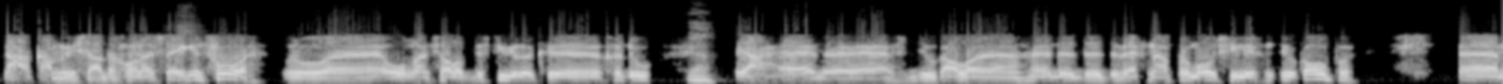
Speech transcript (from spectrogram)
Nou, Cambuur staat er gewoon uitstekend voor. Ik bedoel, eh, ondanks al het bestuurlijk eh, gedoe. Ja. Ja, eh, eh, is natuurlijk alle, de, de, de weg naar promotie ligt natuurlijk open. Ehm,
